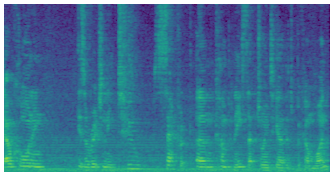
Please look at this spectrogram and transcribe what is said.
Dow Corning is originally two separate um, companies that joined together to become one.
